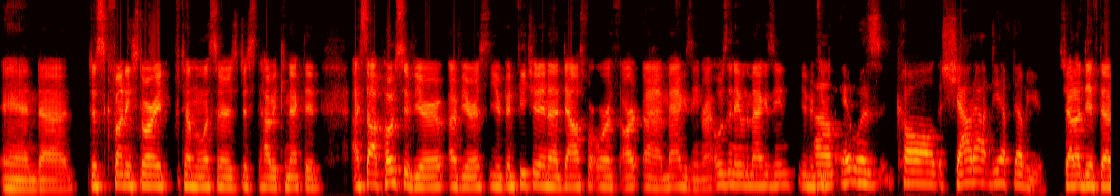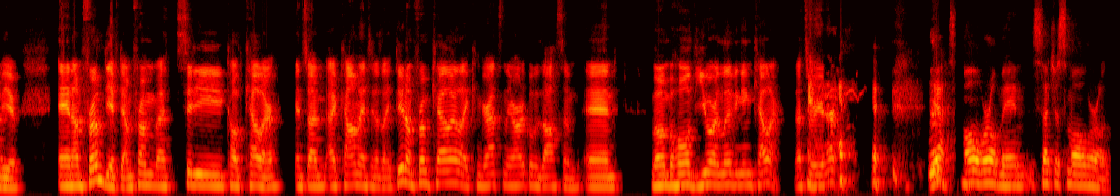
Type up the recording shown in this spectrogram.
and uh, just funny story telling the listeners just how we connected. I saw a post of your of yours. You've been featured in a Dallas Fort Worth art uh, magazine, right? What was the name of the magazine? Um, it was called Shout Out DFW. Shout Out DFW, and I'm from DFW. I'm from a city called Keller, and so I, I commented. I was like, "Dude, I'm from Keller. Like, congrats on the article. It was awesome." And lo and behold, you are living in Keller. That's where you're at. yeah, small world, man. Such a small world.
